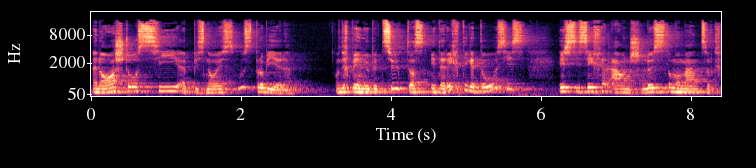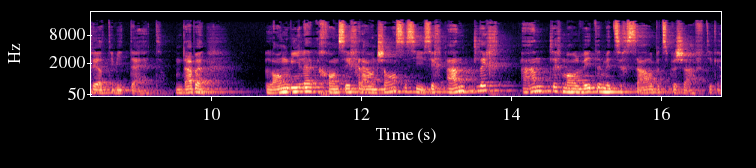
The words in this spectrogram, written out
ein Anstoß sein, etwas Neues auszuprobieren. Und ich bin überzeugt, dass in der richtigen Dosis ist sie sicher auch ein Schlüsselmoment zur Kreativität. Und eben, Langweilen kann sicher auch eine Chance sein, sich endlich, endlich mal wieder mit sich selber zu beschäftigen.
